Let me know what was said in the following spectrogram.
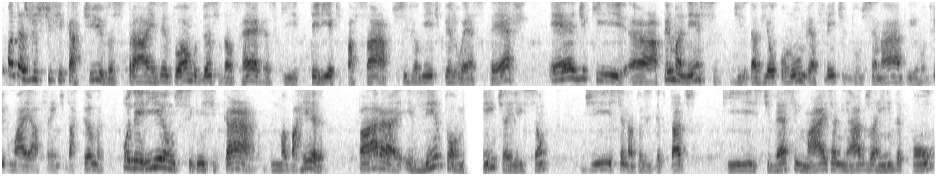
Uma das justificativas para a eventual mudança das regras que teria que passar possivelmente pelo STF é de que a permanência de Davi Alcolumbre à frente do Senado e Rodrigo Maia à frente da Câmara poderiam significar uma barreira para eventualmente a eleição de senadores e deputados que estivessem mais alinhados ainda com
